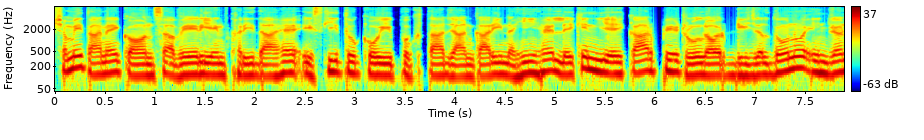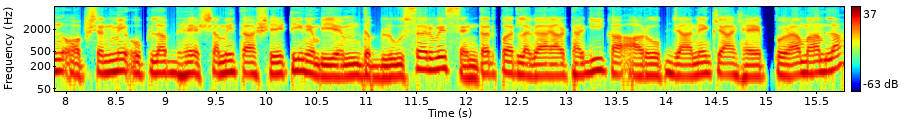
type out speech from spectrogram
शमिता ने कौन सा वेरिएंट खरीदा है, इसकी तो कोई पुख्ता जानकारी नहीं है, लेकिन ये कार पेट्रोल और डीजल दोनों इंजन ऑप्शन में उपलब्ध है। शमिता शेट्टी ने बी बीएमडब्ल्यू सर्विस सेंटर पर लगाया ठगी का आरोप। जाने क्या है पूरा मामला?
